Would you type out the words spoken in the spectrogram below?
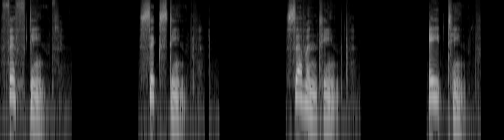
fifteenth, sixteenth, seventeenth, eighteenth,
